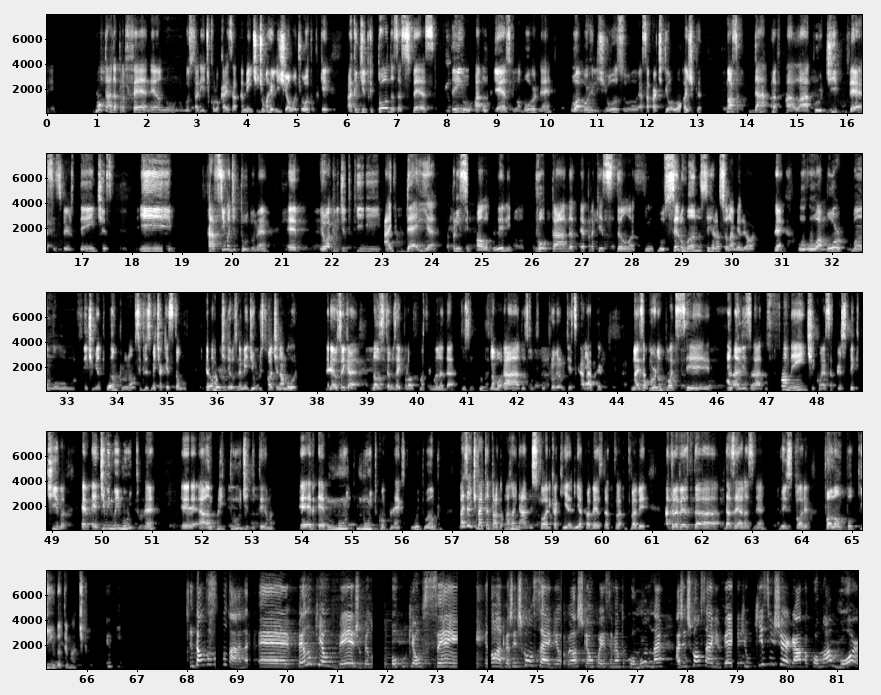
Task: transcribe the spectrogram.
voltada para a fé, né? Eu não, não, gostaria de colocar exatamente de uma religião ou de outra, porque acredito que todas as fés têm o, a, o viés do amor, né? O amor religioso, essa parte teológica, nossa, dá para falar por diversas vertentes e acima de tudo, né? É, eu acredito que a ideia principal dele voltada até para a questão assim do ser humano se relacionar melhor, né? O, o, amor como sentimento amplo, não simplesmente a questão, pelo amor de Deus, né? Medíocre só de namoro. Né? Eu sei que nós estamos aí próximo à semana da, dos, dos namorados, o programa tem esse caráter, mas amor não pode ser analisado somente com essa perspectiva, é, é diminuir muito, né? É, a amplitude do tema. É, é, muito, muito complexo, muito amplo, mas a gente vai tentar dar uma arranhada histórica aqui e ali, através, da, através, através da, das eras né, da história, falar um pouquinho da temática. Então vamos lá, né? É, pelo que eu vejo, pelo pouco que eu sei, que a gente consegue, eu, eu acho que é um conhecimento comum, né? A gente consegue ver que o que se enxergava como amor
